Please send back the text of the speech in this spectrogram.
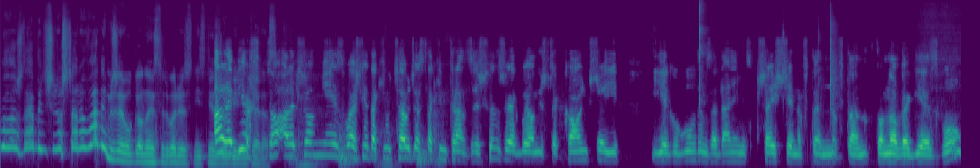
można być rozczarowanym, że u Golden State nic nie Ale wiesz teraz. co, ale czy on nie jest właśnie takim cały czas takim transition, że jakby on jeszcze kończy i, i jego głównym zadaniem jest przejście w, ten, w, ten, w to nowe GSW?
